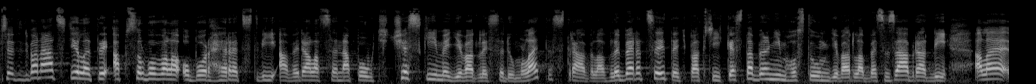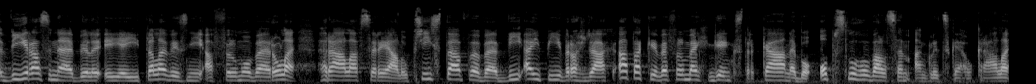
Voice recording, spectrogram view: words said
Před 12 lety absolvovala obor herectví a vydala se na pouť českými divadly 7 let. Strávila v Liberci, teď patří ke stabilním hostům divadla bez zábradlí, ale výrazné byly i její televizní a filmové role. Hrála v seriálu Přístav, ve VIP vraždách a taky ve filmech Gangster K nebo Obsluhoval jsem anglického krále.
